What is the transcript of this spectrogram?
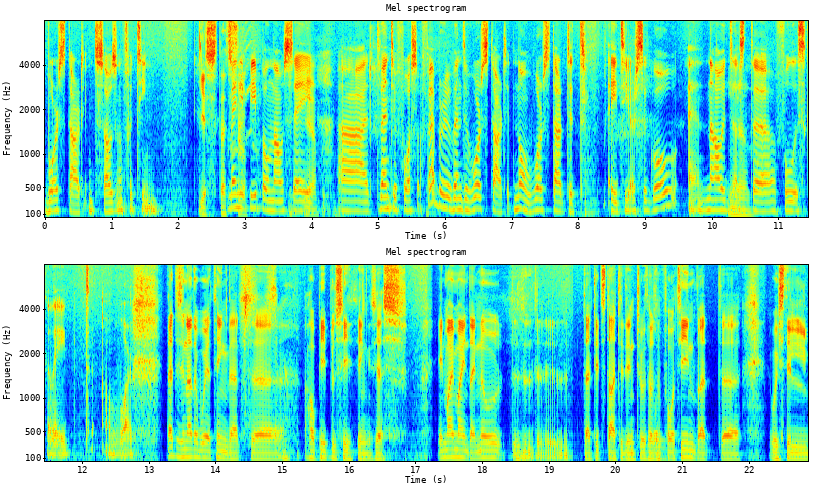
war started in 2014. Yes, that's Many true. people now say Yeah. uh, 24th of February when the war started. No, war started eight years ago, and now it's Yeah. just full escalate of war. That is another weird thing that uh, how people see things. Yes, in my mind, I know th- th- that it started in 2014, but uh, we still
